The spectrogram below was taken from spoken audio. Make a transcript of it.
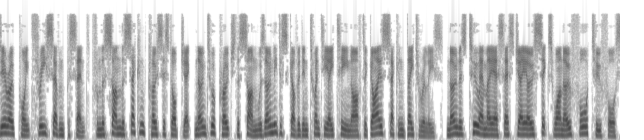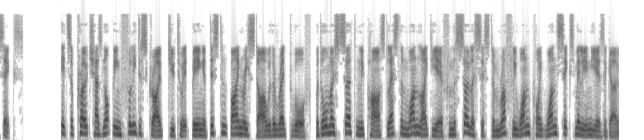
(0.37%) from the Sun. The second closest object known to approach the Sun was only discovered in 2018 after Gaia's second data release, known as 2MASSJ06104246. Its approach has not been fully described due to it being a distant binary star with a red dwarf, but almost certainly passed less than one light-year from the Solar System roughly 1.16 million years ago.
